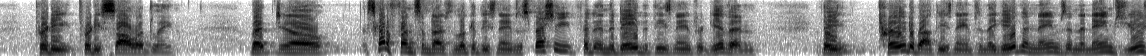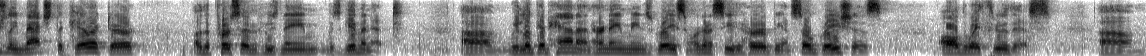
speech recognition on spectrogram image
pretty, pretty solidly. But, you know, it's kind of fun sometimes to look at these names, especially the, in the day that these names were given. They prayed about these names and they gave them names, and the names usually matched the character of the person whose name was given it. Uh, we look at Hannah, and her name means grace, and we're going to see her being so gracious all the way through this. Um,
